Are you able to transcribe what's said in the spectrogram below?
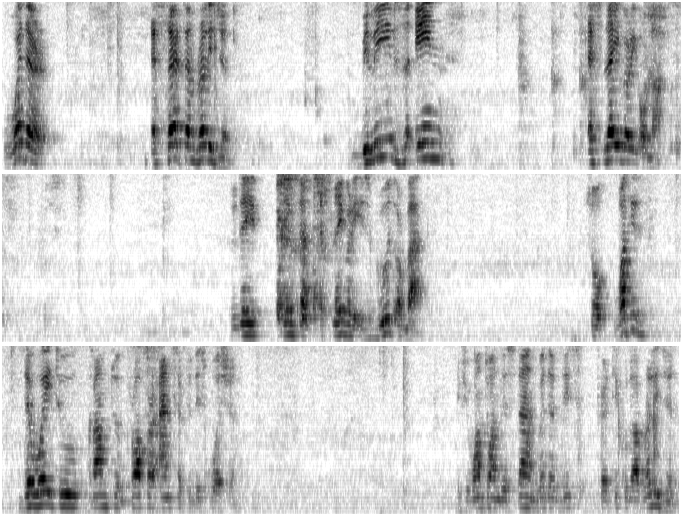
whether a certain religion believes in a slavery or not. Do they think that a slavery is good or bad? So, what is the way to come to a proper answer to this question? If you want to understand whether this particular religion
